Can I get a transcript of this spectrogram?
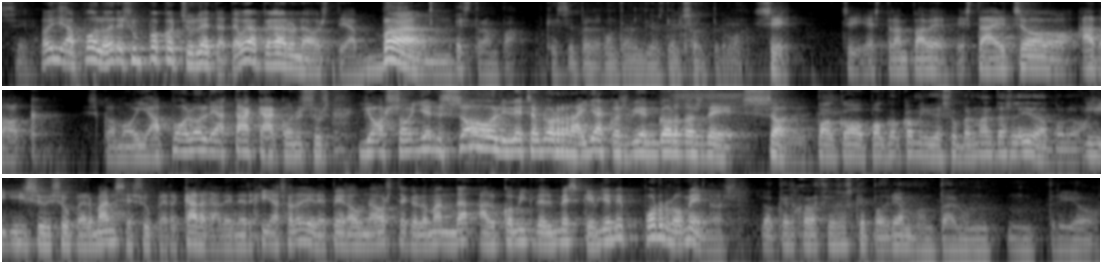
Sí. Oye, Apolo, eres un poco chuleta, te voy a pegar una hostia. ¡Bam! Es trampa que se pegue contra el dios del sol, pero bueno. Sí, sí, es trampa. A ver, está hecho ad hoc. Es como, y Apolo le ataca con sus yo soy el sol y le echa unos rayacos bien gordos de sol. Poco, poco cómic de Superman te has leído, Apolo. Y, y su Superman se supercarga de energía solar y le pega una hostia que lo manda al cómic del mes que viene, por lo menos. Lo que es gracioso es que podrían montar un, un trío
